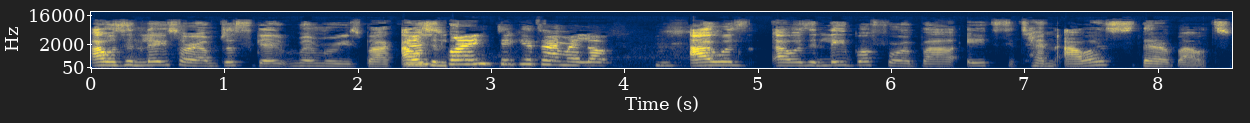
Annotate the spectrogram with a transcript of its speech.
I was in labor. Sorry, I'm just getting memories back. I was in, fine. Take your time, my love. I was I was in labor for about eight to ten hours thereabouts.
